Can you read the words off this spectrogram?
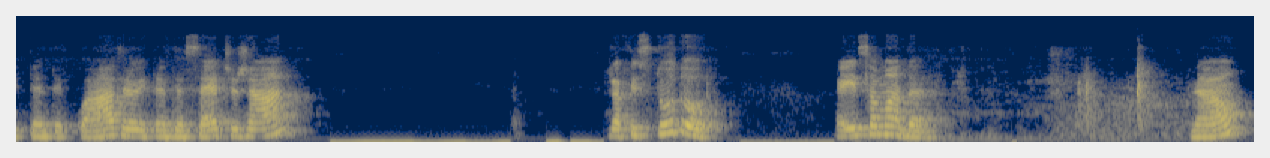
Oitenta e quatro, oitenta e sete já? Já fiz tudo? É isso, Amanda? Não?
